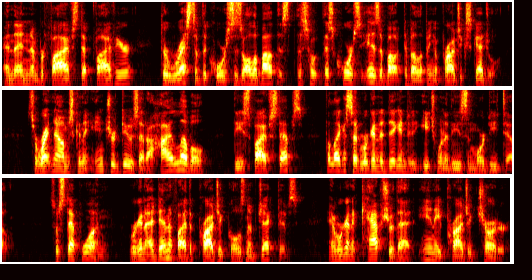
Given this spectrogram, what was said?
And then number five, step five here, the rest of the course is all about this. This, this course is about developing a project schedule. So right now I'm just going to introduce at a high level these five steps, but like I said, we're going to dig into each one of these in more detail. So step one, we're going to identify the project goals and objectives, and we're going to capture that in a project charter.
